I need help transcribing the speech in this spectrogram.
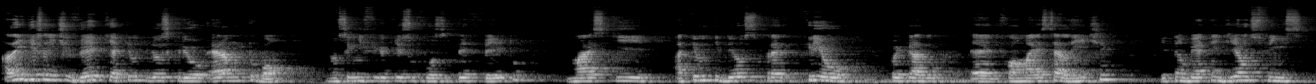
Além disso, a gente vê que aquilo que Deus criou era muito bom, não significa que isso fosse perfeito, mas que aquilo que Deus criou foi criado é, de forma excelente e também atendia aos fins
